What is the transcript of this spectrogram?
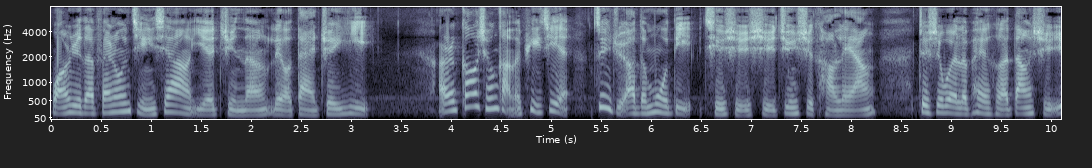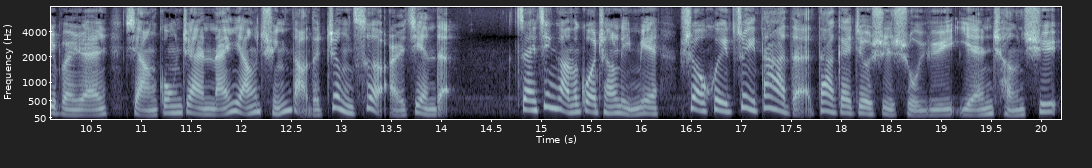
往日的繁荣景象也只能留待追忆。而高雄港的辟建，最主要的目的其实是军事考量，这是为了配合当时日本人想攻占南洋群岛的政策而建的。在进港的过程里面，受惠最大的大概就是属于盐城区。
